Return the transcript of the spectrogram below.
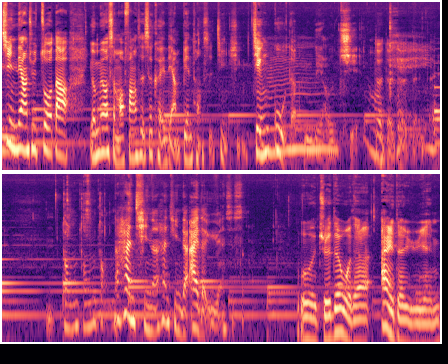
尽量去做到。有没有什么方式是可以两边同时进行兼顾的？了解。对对对对对。懂懂懂。那汉琴呢？汉琴，你的爱的语言是什么？我觉得我的爱的语言，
